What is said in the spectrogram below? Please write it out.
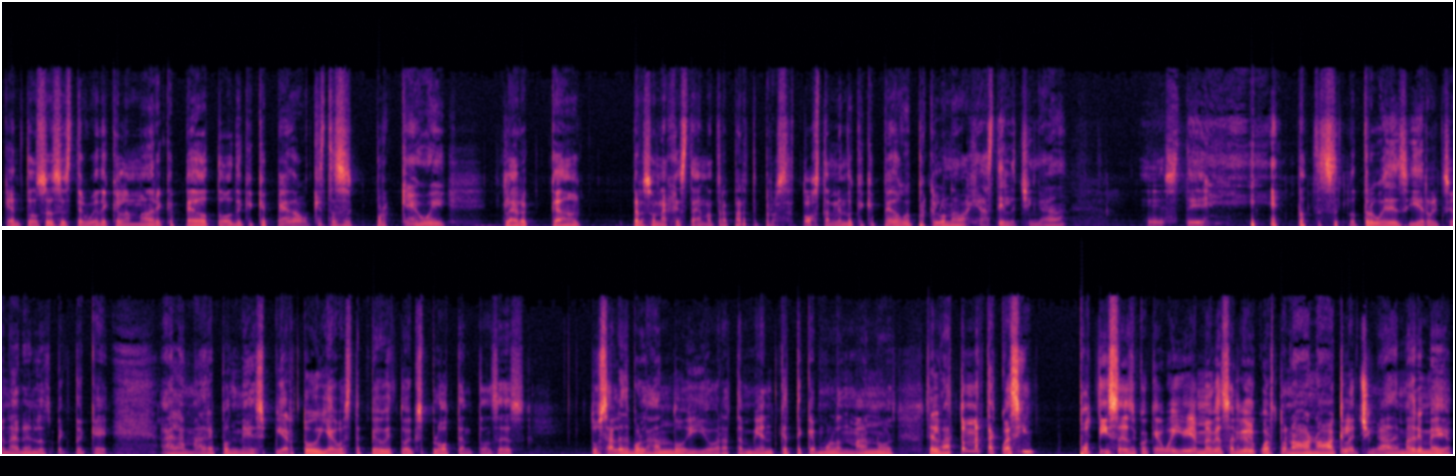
Que entonces este güey de que la madre, qué pedo, todo de que qué pedo, ¿qué estás? ¿Por qué, güey? Claro, cada, personaje está en otra parte, pero todos están viendo que qué pedo, güey, ¿por qué lo navajeaste y la chingada? Este, entonces el otro güey decide reaccionar en el aspecto de que, a la madre, pues me despierto y hago este pedo y todo explota, entonces tú sales volando y ahora también que te quemo las manos. O sea, el vato me atacó así potiza, es que, güey, yo ya me había salido del cuarto, no, no, que la chingada de madre y media.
